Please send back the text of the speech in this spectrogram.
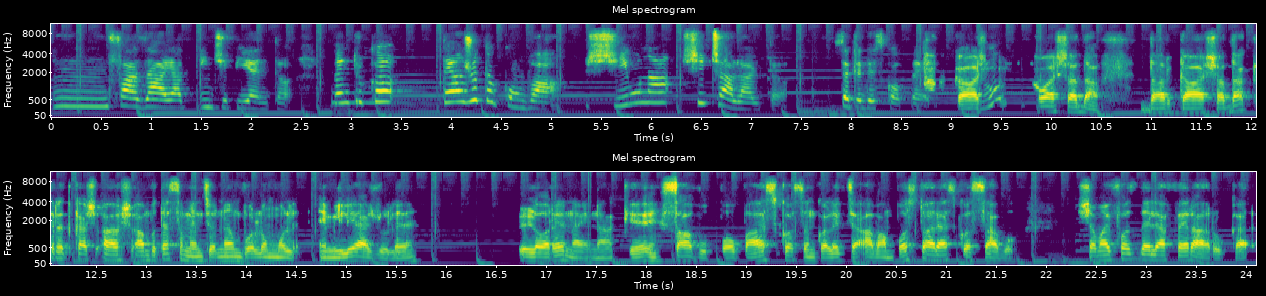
în faza aia incipientă. Pentru că te ajută cumva și una și cealaltă să te descoperi. Ca așa, Nu? Ca așa, da. Dar ca așa, da, cred că aș, aș, am putea să menționăm volumul Emilia Jule, Lorena Enache, Savu Popa, a scos în colecția Avampostoare, a scos Savu. Și a mai fost Delia Ferraru, care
